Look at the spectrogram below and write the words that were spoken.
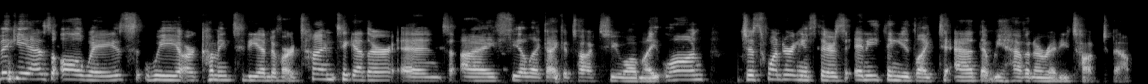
Vicki, as always, we are coming to the end of our time together, and I feel like I could talk to you all night long. Just wondering if there's anything you'd like to add that we haven't already talked about.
